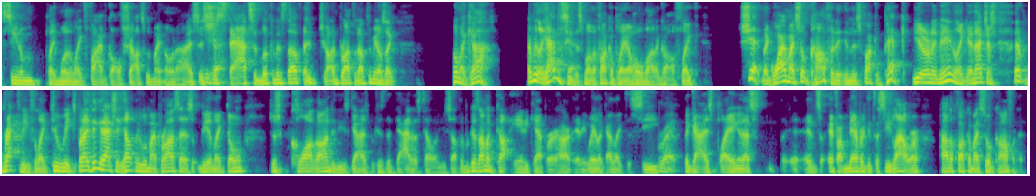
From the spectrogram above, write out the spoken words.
seen him play more than like five golf shots with my own eyes. It's yeah. just stats and looking at stuff. And John brought it up to me. I was like, oh my god, I really haven't seen this motherfucker play a whole lot of golf. Like shit, like why am I so confident in this fucking pick? You know what I mean? Like, and that just that wrecked me for like two weeks. But I think it actually helped me with my process, being like, don't just clog on to these guys because the data's telling you something. Because I'm a gut handicapper at heart anyway. Like I like to see right. the guys playing, and that's and if I'm never get to see Lower, how the fuck am I so confident?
